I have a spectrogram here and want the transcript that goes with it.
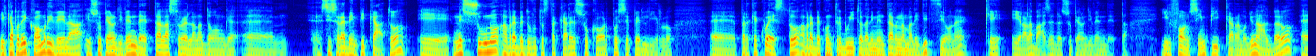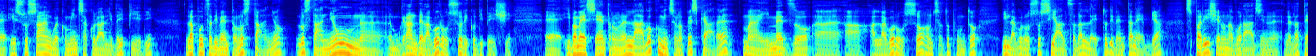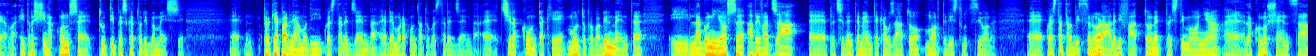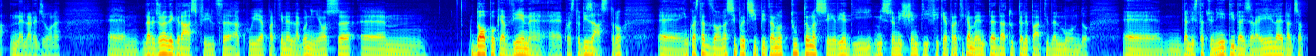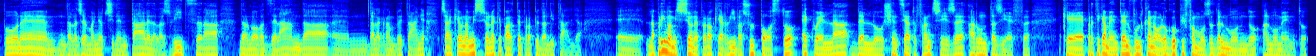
Il capo dei Com rivela il suo piano di vendetta alla sorella Nadong, ehm, eh, si sarebbe impiccato e nessuno avrebbe dovuto staccare il suo corpo e seppellirlo, eh, perché questo avrebbe contribuito ad alimentare una maledizione che era la base del suo piano di vendetta. Il Fon si impicca al ramo di un albero, eh, il suo sangue comincia a colargli dai piedi, la pozza diventa uno stagno, lo stagno un, eh, un grande lago rosso ricco di pesci. Eh, I bamessi entrano nel lago, cominciano a pescare, ma in mezzo eh, a, al lago rosso, a un certo punto, il lago rosso si alza dal letto, diventa nebbia, sparisce in una voragine nella terra e trascina con sé tutti i pescatori bamessi. Eh, perché parliamo di questa leggenda e abbiamo raccontato questa leggenda? Eh, ci racconta che molto probabilmente il lago Nios aveva già eh, precedentemente causato morte e distruzione eh, questa tradizione orale di fatto ne testimonia eh, la conoscenza nella regione. Eh, la regione dei Grassfields, a cui appartiene il lago Nios, ehm, dopo che avviene eh, questo disastro, eh, in questa zona si precipitano tutta una serie di missioni scientifiche praticamente da tutte le parti del mondo eh, dagli Stati Uniti, da Israele, dal Giappone, dalla Germania occidentale, dalla Svizzera, dalla Nuova Zelanda, ehm, dalla Gran Bretagna. C'è anche una missione che parte proprio dall'Italia. Eh, la prima missione però che arriva sul posto è quella dello scienziato francese Arun Tasieff, che è praticamente il vulcanologo più famoso del mondo al momento.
